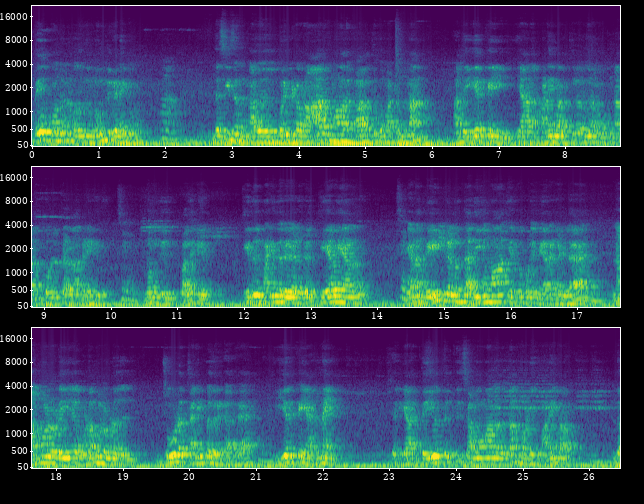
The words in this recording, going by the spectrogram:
அதே போன்று நமக்கு வந்து நுங்கு கிடைக்கும். இந்த சீசன் அது குறிப்பிட்ட ஒரு ஆறு மாத காலத்துக்கு மட்டும்தான் அந்த இயற்கையான பனைமரத்துல இருந்து நமக்கு உண்டான பொருட்கள்லாம் கிடைக்குது. சரி. நுங்கு பதநீர். இது மனிதர்களுக்கு தேவையானது. ஏன்னா வெயில்கள் வந்து அதிகமா இருக்கக்கூடிய நேரங்கள்ல நம்மளுடைய உடம்புல உள்ள சூடை தணிப்பதற்காக இயற்கை அன்னை சரியா? தெய்வத்துக்கு சமமானது தான் நம்மளுடைய பனைமரம். இந்த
